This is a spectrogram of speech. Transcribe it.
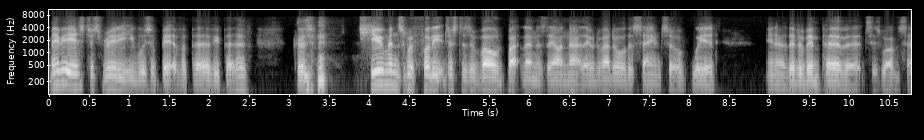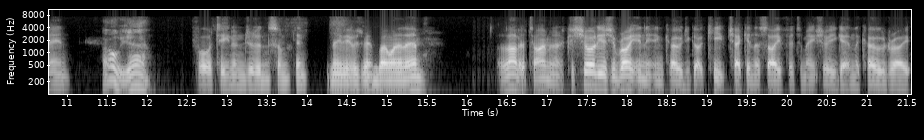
Maybe it's just really he was a bit of a pervy perv because humans were fully just as evolved back then as they are now. They would have had all the same sort of weird, you know, they'd have been perverts, is what I'm saying. oh yeah. 1400 and something. Maybe it was written by one of them. A lot of time in it. Because surely as you're writing it in code, you've got to keep checking the cipher to make sure you're getting the code right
